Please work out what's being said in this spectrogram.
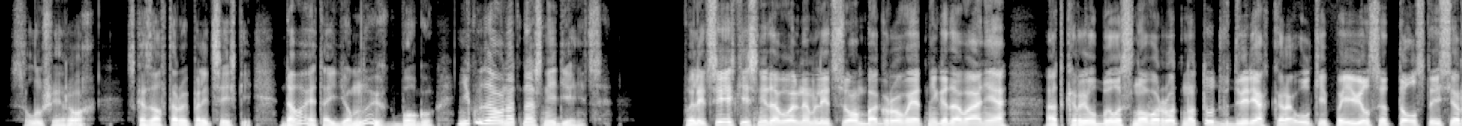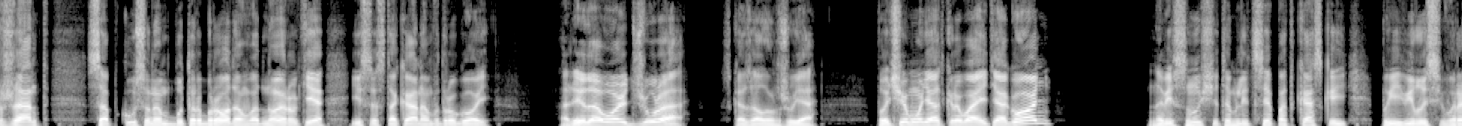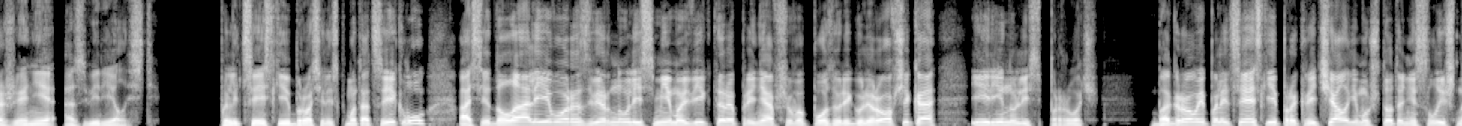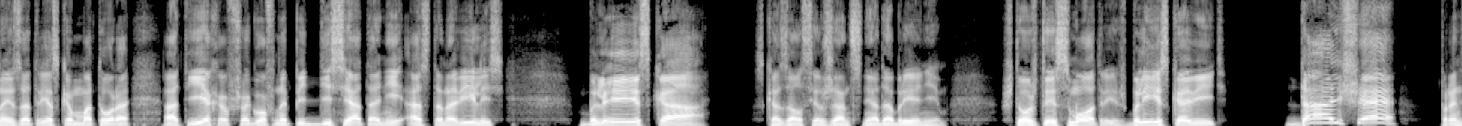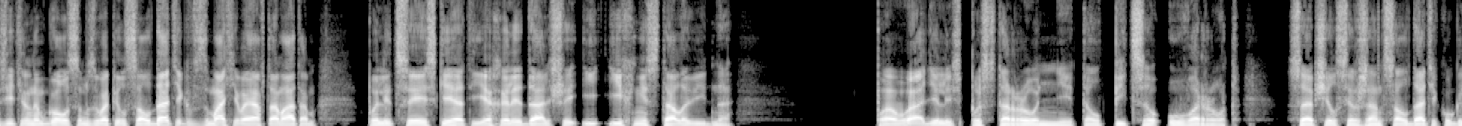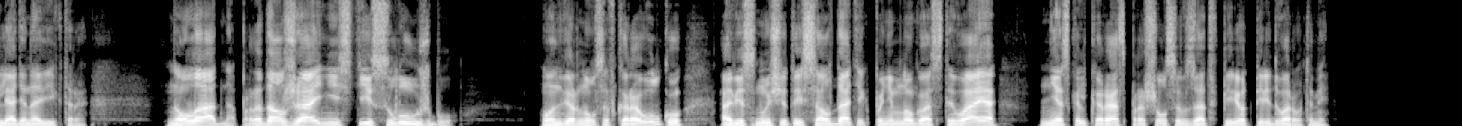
«Слушай, Рох», — сказал второй полицейский, — «давай отойдем, ну их к богу, никуда он от нас не денется». Полицейский с недовольным лицом, багровый от негодования, открыл было снова рот, но тут в дверях караулки появился толстый сержант с обкусанным бутербродом в одной руке и со стаканом в другой — «Рядовой Джура!» — сказал он, жуя. «Почему не открываете огонь?» На веснущатом лице под каской появилось выражение озверелости. Полицейские бросились к мотоциклу, оседлали его, развернулись мимо Виктора, принявшего позу регулировщика, и ринулись прочь. Багровый полицейский прокричал ему что-то неслышное за треском мотора. Отъехав шагов на пятьдесят, они остановились — «Близко!» — сказал сержант с неодобрением. «Что ж ты смотришь? Близко ведь!» «Дальше!» — пронзительным голосом завопил солдатик, взмахивая автоматом. Полицейские отъехали дальше, и их не стало видно. «Повадились посторонние толпиться у ворот», — сообщил сержант солдатику, глядя на Виктора. «Ну ладно, продолжай нести службу». Он вернулся в караулку, а веснущатый солдатик, понемногу остывая, несколько раз прошелся взад-вперед перед воротами.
